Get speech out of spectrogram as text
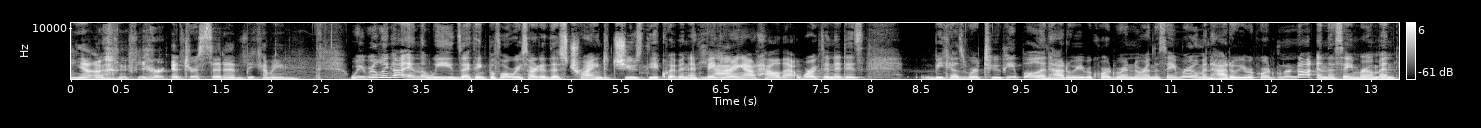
Yeah, if you're interested in becoming We really got in the weeds, I think, before we started this, trying to choose the equipment and Yeah. figuring out how that worked. And it is because we're two people, and how do we record when we're in the same room, and how do we record when we're not in the same room? And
